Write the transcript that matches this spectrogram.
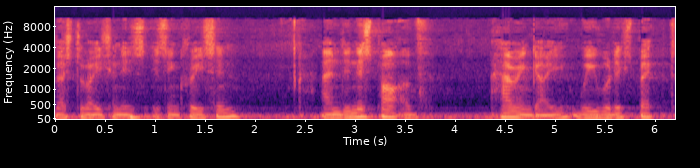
restoration is, is increasing. And in this part of Haringey, we would expect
